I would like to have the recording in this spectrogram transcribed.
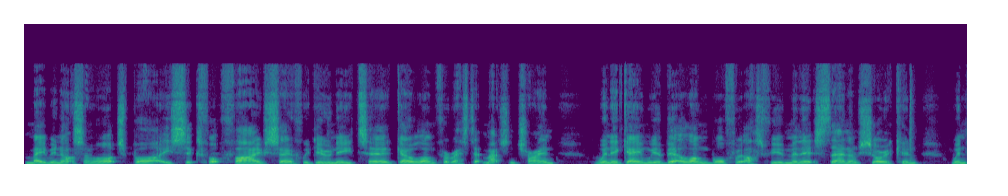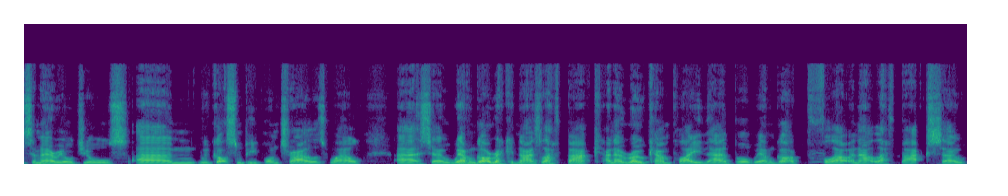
maybe not so much, but he's six foot five. So if we do need to go along for a rest at match and try and win a game with a bit of long ball for the last few minutes, then I'm sure he can win some aerial duels. Um, we've got some people on trial as well. Uh, so we haven't got a recognised left back. I know Rowe can play there, but we haven't got a full out and out left back. So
